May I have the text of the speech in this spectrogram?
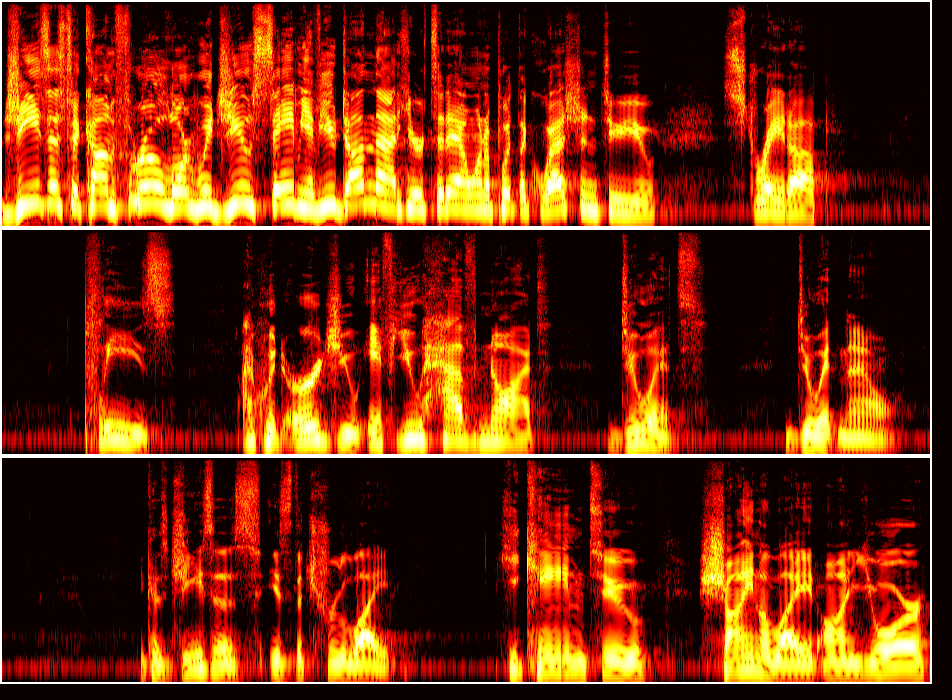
Jesus to come through. Lord, would you save me? Have you done that here today? I want to put the question to you straight up please, I would urge you, if you have not, do it. Do it now. Because Jesus is the true light. He came to shine a light on your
